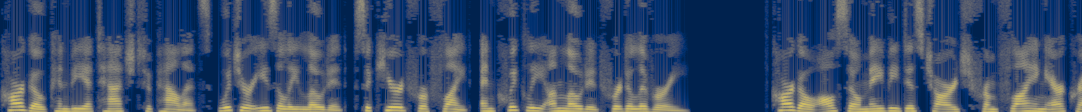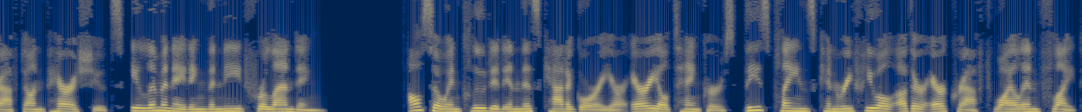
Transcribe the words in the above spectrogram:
Cargo can be attached to pallets, which are easily loaded, secured for flight, and quickly unloaded for delivery. Cargo also may be discharged from flying aircraft on parachutes, eliminating the need for landing. Also included in this category are aerial tankers, these planes can refuel other aircraft while in flight.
